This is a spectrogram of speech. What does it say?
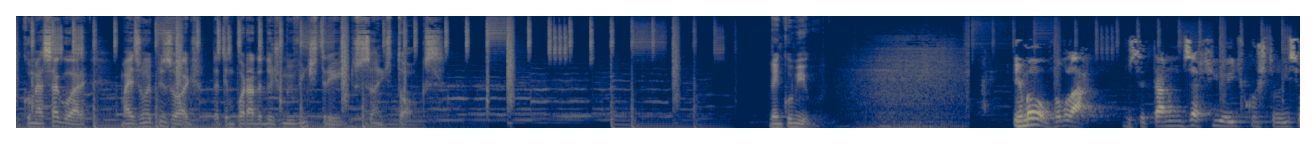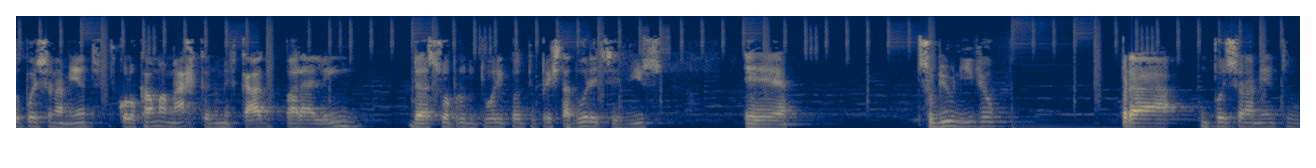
e começa agora mais um episódio da temporada 2023 do Sanji Talks. Vem comigo. Irmão, vamos lá. Você está num desafio aí de construir seu posicionamento, de colocar uma marca no mercado para além da sua produtora enquanto prestadora de serviço, é, subir o nível para um posicionamento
